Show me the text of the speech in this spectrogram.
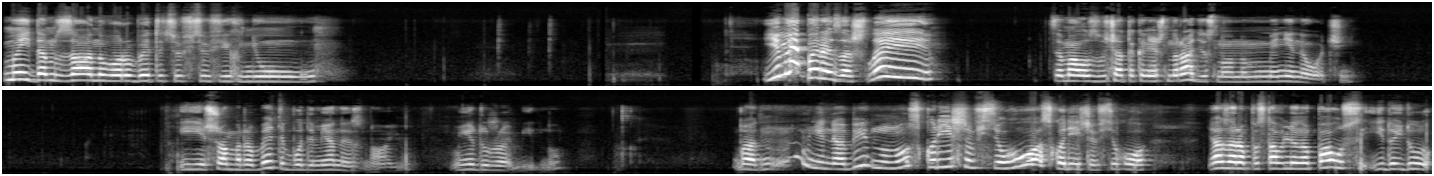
Ми йдемо заново робити цю всю фігню. І ми перезайшли. Це мало звучати, звісно, радісно, але мені не очень. І що ми робити будемо, я не знаю. Мені дуже обідно. Ладно, ну, мені не обідно, ну, скоріше всього, скоріше всього. Я зараз поставлю на паузу і дойду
